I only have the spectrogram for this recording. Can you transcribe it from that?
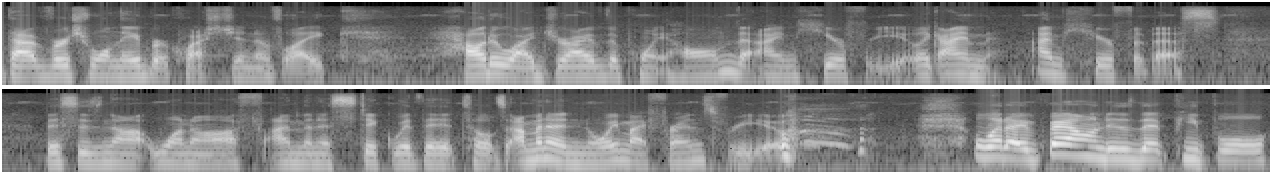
that virtual neighbor question of like, how do I drive the point home that I'm here for you? Like I'm I'm here for this. This is not one off. I'm going to stick with it till it's I'm going to annoy my friends for you. what I found is that people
